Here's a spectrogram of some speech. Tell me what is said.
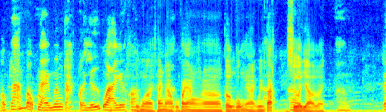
một tháng bốn ngày nguyên tắc là giữ hoài vậy con. Đúng rồi, tháng nào cũng phải ăn ờ, tương 4 ngày nguyên tắc Xưa Ờ. giờ rồi. Ừ. chứ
